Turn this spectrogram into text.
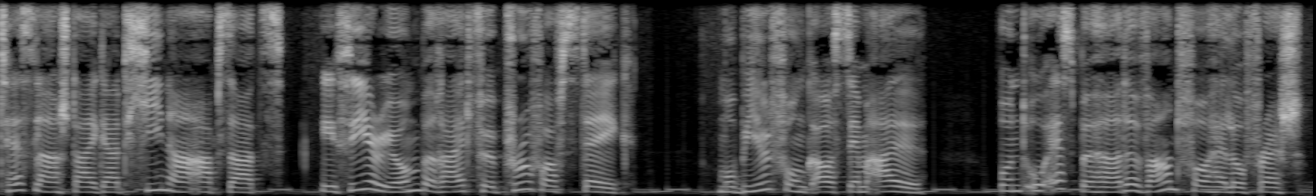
Tesla steigert China-Absatz. Ethereum bereit für Proof of Stake. Mobilfunk aus dem All. Und US-Behörde warnt vor HelloFresh.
